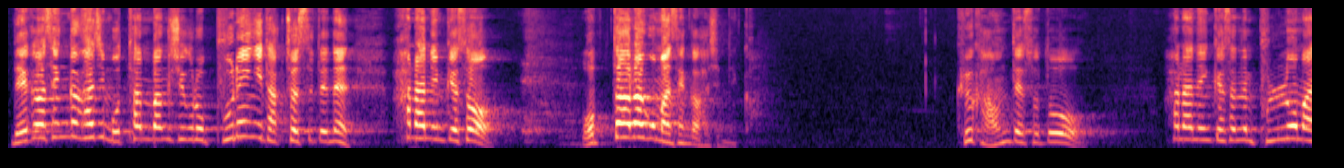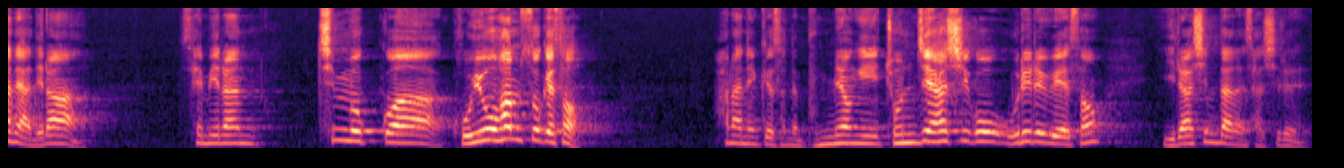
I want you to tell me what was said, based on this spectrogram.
내가 생각하지 못한 방식으로 불행이 닥쳤을 때는 하나님께서 없다라고만 생각하십니까? 그 가운데서도 하나님께서는 불로만이 아니라 세밀한 침묵과 고요함 속에서 하나님께서는 분명히 존재하시고 우리를 위해서 일하신다는 사실을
